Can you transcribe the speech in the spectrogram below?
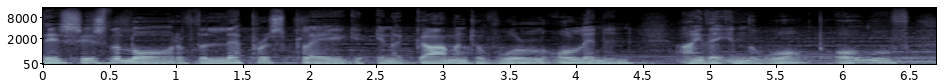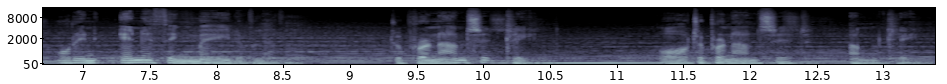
This is the law of the leprous plague in a garment of wool or linen, either in the warp or woof, or in anything made of leather, to pronounce it clean or to pronounce it unclean.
